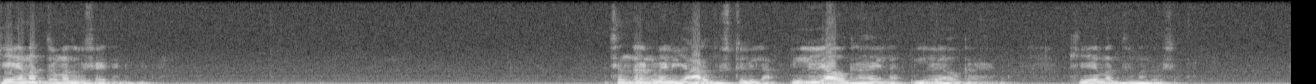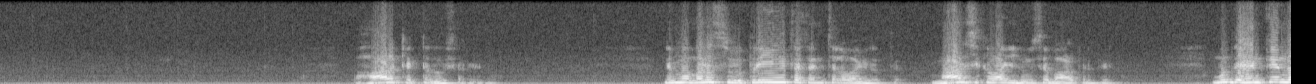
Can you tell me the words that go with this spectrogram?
ಕೇಮದ್ರುಮ ದೋಷ ಇದೆ ನಿಮಗೆ. ಚಂದ್ರನ ಮೇಲೆ ಯಾರ ದೃಷ್ಟಿ ಇಲ್ಲ ಇಲ್ಲೂ ಯಾವ ಗ್ರಹ ಇಲ್ಲ ಇಲ್ಲೂ ಯಾವ ಗ್ರಹ ಇಲ್ಲ. ಕೇಮದ್ರುಮ ದೋಷ. ಬಹಳ ಕೆಟ್ಟ ದೋಷ ಇದು. ನಿಮ್ಮ ಮನಸ್ಸು ವಿಪರೀತ ಚಂಚಲವಾಗಿರುತ್ತೆ. ಮಾನಸಿಕವಾಗಿ ಹಿಂಸೆ ಭಾಳ ಪಡ್ತೀರಿ. ಮುಂದೆ ಹೆಂಡತಿಯಿಂದ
